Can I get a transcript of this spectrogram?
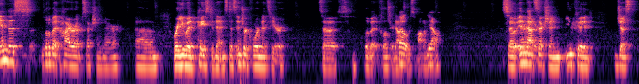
in this little bit higher up section there, um, where you would paste it in, it says enter coordinates here. So it's a little bit closer down Oh, towards the bottom yeah. now. So in Right that here. section, you could just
